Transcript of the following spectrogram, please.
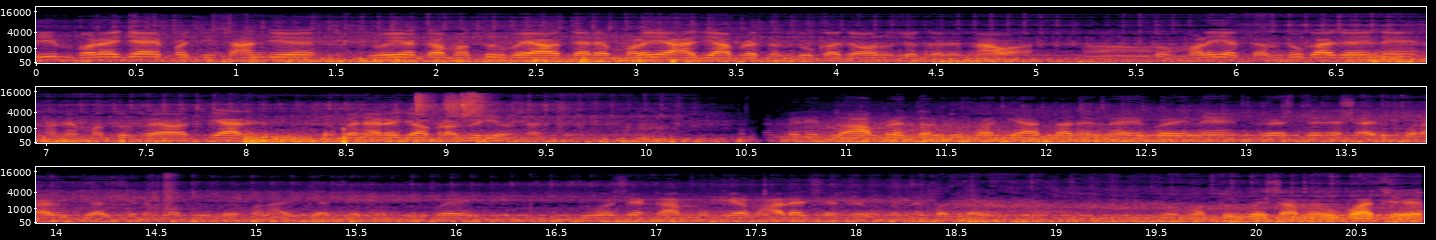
બીમ ભરાઈ જાય પછી સાંજે જોઈએ કે મથુરભાઈ આવે ત્યારે મળીએ. આજે આપણે ધંધુકા જવાનું છે ઘરે નાવા. તો મળીએ ધંધુકા જઈને અને મથુરભાઈ આવે ત્યારે. તો બના રહેજો આપણા વીડિયો સાથે. ફેમિલી તો આપણે ધંધુકા ગયા હતા ને નયભાઈને ફ્રેશ થઈને સાઈડ ઉપર આવી ગયા છે અને મથુરભાઈ પણ આવી ગયા છે. મથુરભાઈ જુઓ છે કામનું કેમ હાલે છે તે હું તમને બતાવું. તો મથુરભાઈ સામે ઊભા છે.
